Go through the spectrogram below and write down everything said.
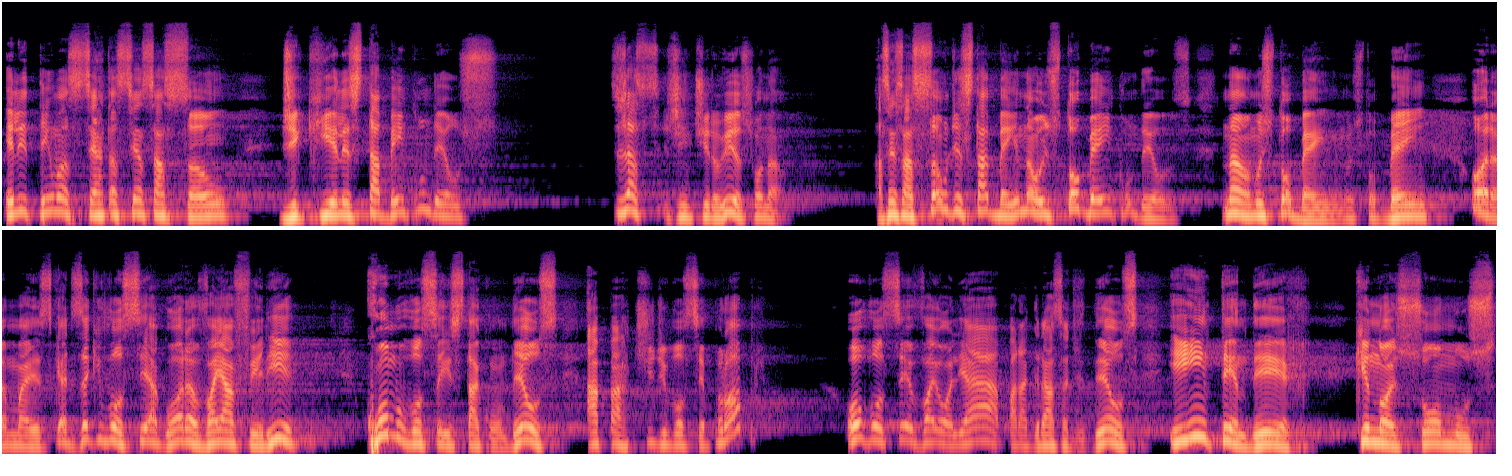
ele tem uma certa sensação de que ele está bem com Deus. Vocês já sentiram isso ou não? A sensação de estar bem. Não, estou bem com Deus. Não, não estou bem, não estou bem. Ora, mas quer dizer que você agora vai aferir como você está com Deus a partir de você próprio? Ou você vai olhar para a graça de Deus e entender que nós somos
